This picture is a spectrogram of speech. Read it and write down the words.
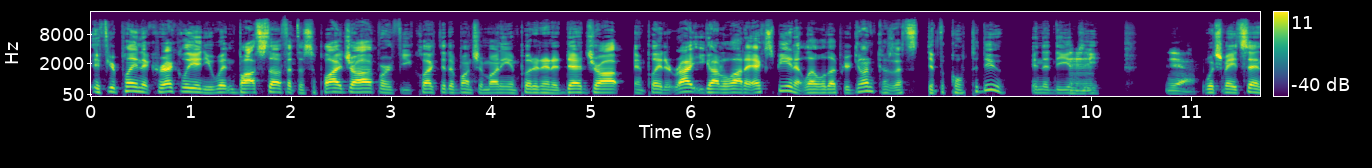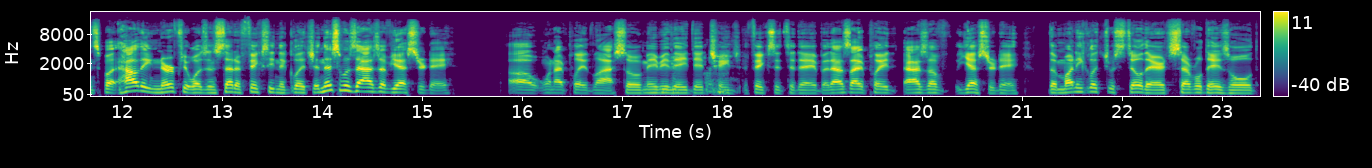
if you're playing it correctly and you went and bought stuff at the supply drop, or if you collected a bunch of money and put it in a dead drop and played it right, you got a lot of XP and it leveled up your gun because that's difficult to do in the DMZ, yeah. which made sense. But how they nerfed it was instead of fixing the glitch, and this was as of yesterday, uh, when I played last. So maybe they did change fix it today. But as I played as of yesterday, the money glitch was still there. It's several days old,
